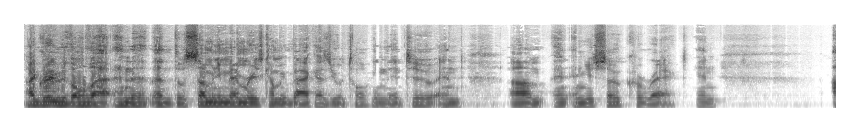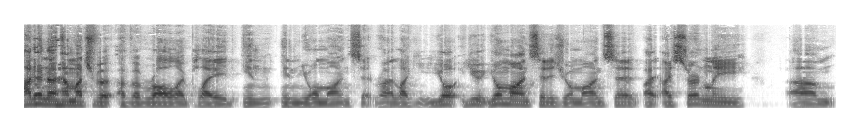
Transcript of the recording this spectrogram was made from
I agree with all that, and, the, and there was so many memories coming back as you were talking there too, and um, and and you're so correct, and I don't know how much of a, of a role I played in in your mindset, right? Like your your your mindset is your mindset. I, I certainly um,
